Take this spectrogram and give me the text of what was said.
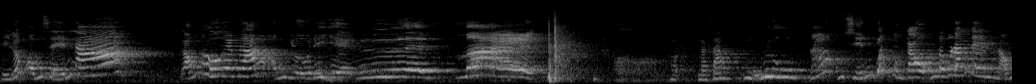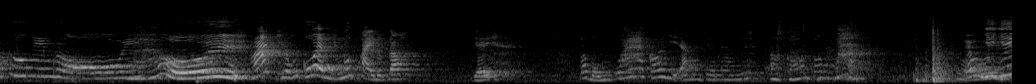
Thì lúc ông xỉn đó là ông thương em lắm ông vừa đi về ông xỉn quắt con câu ông đâu có đánh em là ông thương em rồi. Má ơi. Má chị không cứu em những lúc này được đâu. Vậy đói bụng quá có gì ăn cho em ăn với. Ờ có có. Em không dí dí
